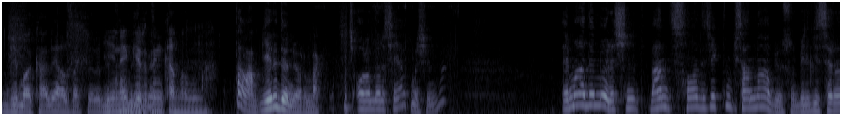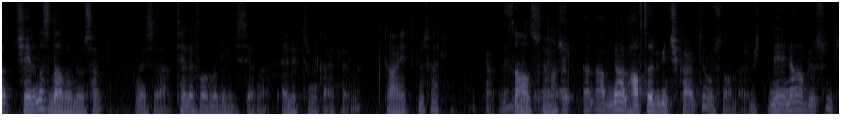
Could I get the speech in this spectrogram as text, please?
bir makale yazacakları bir Yine konu girdin gibi. kanalına. Tamam geri dönüyorum bak. Hiç oraları şey yapma şimdi. E madem öyle şimdi ben sana diyecektim ki sen ne yapıyorsun? Bilgisayara şeyine nasıl davranıyorsun sen? Mesela telefonla bilgisayarına, elektronik aletlerine. Gayet güzel. Yani Sağ ne- olsunlar. yani, e, ne, yap- ne yap- haftada bir gün çıkartıyor musun onları? Ne, ne yapıyorsun ki?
